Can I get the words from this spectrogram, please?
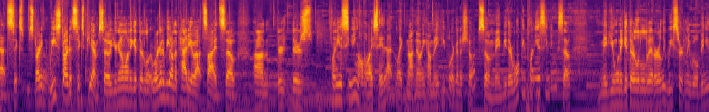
at six. Starting, we start at six p.m. So you're going to want to get there. We're going to be on the patio outside. So um, there's there's plenty of seating. Although I say that like not knowing how many people are going to show up. So maybe there won't be plenty of seating. So maybe you want to get there a little bit early. We certainly will be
